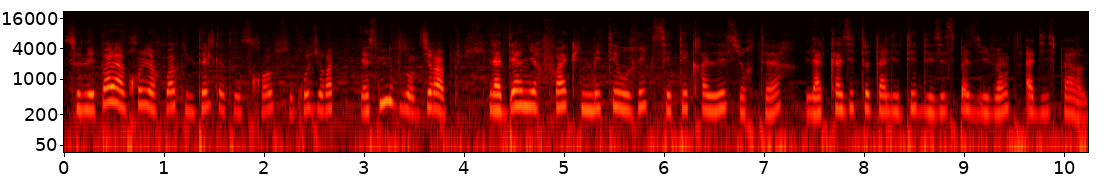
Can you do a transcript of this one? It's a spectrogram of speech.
Ce n'est pas la première fois qu'une telle catastrophe se produira. Yasmine vous en dira plus. La dernière fois qu'une météorite s'est écrasée sur Terre, la quasi-totalité des espèces vivantes a disparu.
